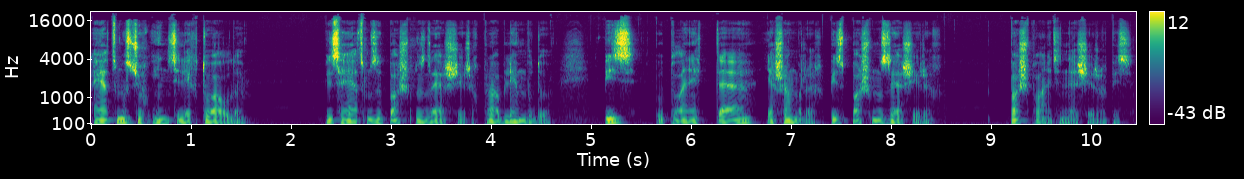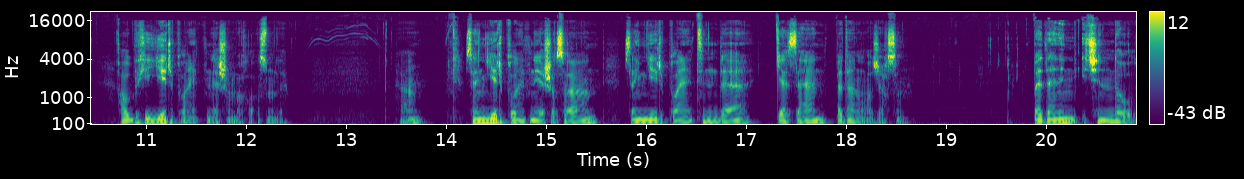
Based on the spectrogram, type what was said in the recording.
həyatımız çox intellektualdır. Biz həyatımızı başımızda yaşayırıq. Problem budur. Biz bu planetdə yaşamırıq. Biz başımızda yaşayırıq. Baş planetində yaşayırıq biz. Halbuki yer planetində yaşamaq lazımdır. Hə? Sən yer planetində yaşasan, sən yer planetində gəzən bədən olacaqsan. Bədənin içində ol.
